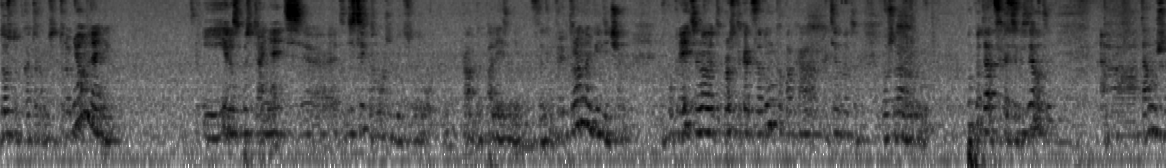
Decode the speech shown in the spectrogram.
доступ к которым затруднен для них, и распространять э, это действительно может быть, ну, правда, полезнее в электронном виде, чем в буклете, но это просто как задумка, пока хотя бы нужно попытаться хотя бы сделать, а там уже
